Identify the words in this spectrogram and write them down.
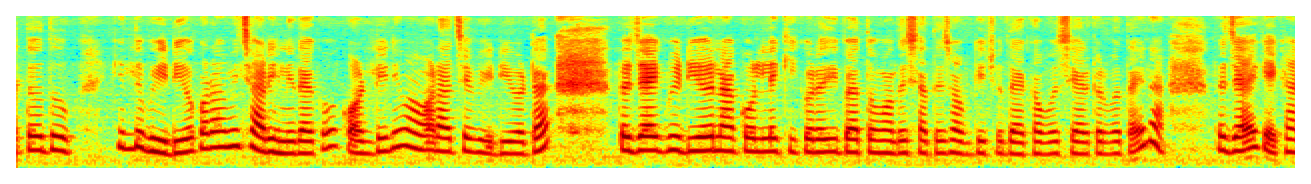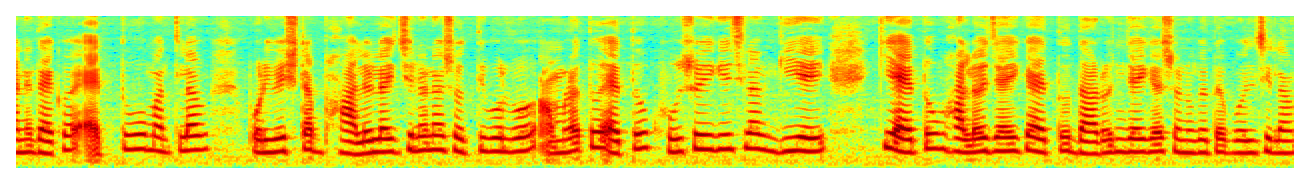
এত ধূপ। কিন্তু ভিডিও করা আমি ছাড়িনি, দেখো। কন্টিনিউ আমার আছে ভিডিওটা। তো যাই ভিডিও না করলে কি করে বা তোমাদের সাথে সব কিছু দেখাবো শেয়ার করব, তাই না? তো যাই এখানে দেখো এত, মতলব পরিবেশটা ভালো লাগছিল না, সত্যি বলব। আমরা তো এত খুশ হয়ে গিয়েছিলাম গিয়েই কি এত ভালো জায়গা, এত দারুণ জায়গা সোনুকে তো বলছিলাম।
